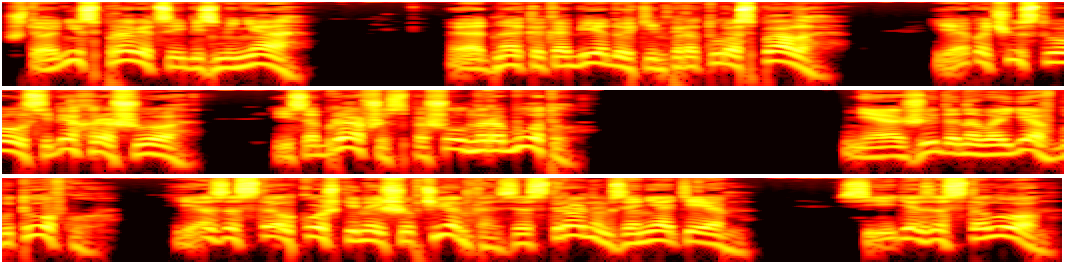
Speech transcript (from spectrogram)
что они справятся и без меня. Однако к обеду температура спала, я почувствовал себя хорошо и, собравшись, пошел на работу. Неожиданно войдя в бытовку, я застал Кошкина и Шевченко за странным занятием. Сидя за столом,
